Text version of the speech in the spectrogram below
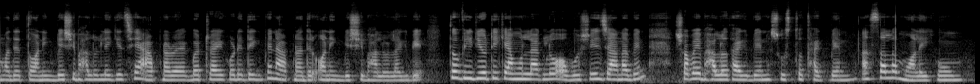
আমাদের তো অনেক বেশি ভালো লেগেছে, আপনারাও একবার ট্রাই করে দেখবেন, আপনাদের অনেক বেশি ভালো লাগবে। তো ভিডিওটি কেমন লাগল অবশ্যই জানাবেন। সবাই ভালো থাকবেন, সুস্থ থাকবেন। আসসালামু আলাইকুম।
